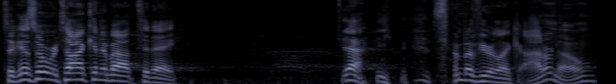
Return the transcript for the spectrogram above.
So, guess what we're talking about today? Yeah, some of you are like, I don't know.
